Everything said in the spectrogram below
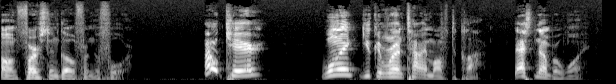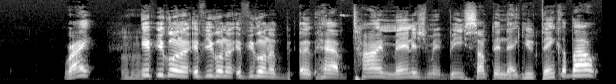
on first and goal from the four. I don't care. One, you can run time off the clock. That's number one, right? If you're gonna if you're gonna if you're gonna uh, have time management be something that you think about,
